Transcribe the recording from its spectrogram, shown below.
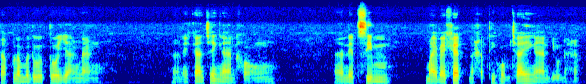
ครับเรามาดูตัวอย่างหนัง ในการใช้งานของเน็ตซิม My b y c a t นะครับที่ผมใช้งานอยู่นะครับ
